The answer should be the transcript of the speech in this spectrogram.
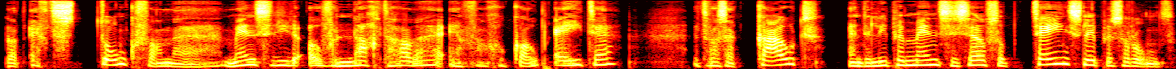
dat echt stonk van uh, mensen die er overnacht hadden en van goedkoop eten. Het was er koud en er liepen mensen zelfs op teenslippers rond.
